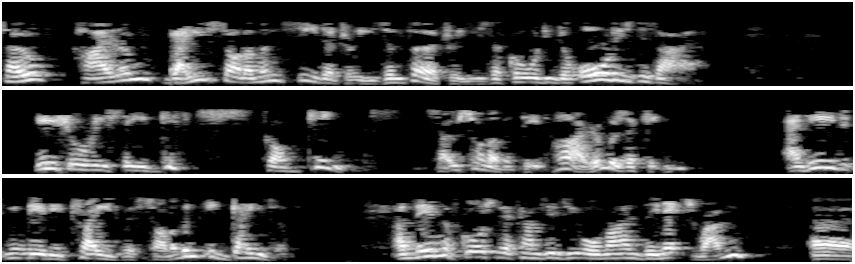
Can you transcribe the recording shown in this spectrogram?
So Hiram gave Solomon cedar trees and fir trees according to all his desire. He shall receive gifts from kings. So Solomon did. Hiram was a king. And he didn't merely trade with Solomon, he gave them. And then, of course, there comes into your mind the next one. Uh,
